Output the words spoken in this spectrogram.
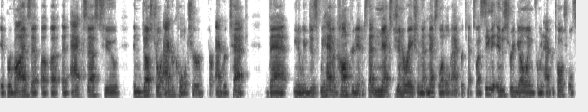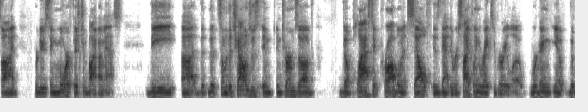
it provides a, a, an access to industrial agriculture or agri-tech that you know we've just we haven't conquered yet. It's that next generation, that next level of agri-tech. So I see the industry going from an agricultural side, producing more efficient biomass. The, uh, the, the some of the challenges in in terms of the plastic problem itself is that the recycling rates are very low. We're going, you know, the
